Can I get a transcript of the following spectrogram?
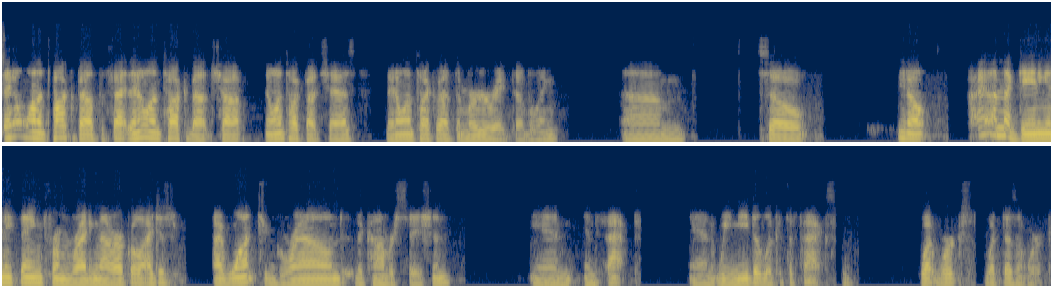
They don't want to talk about the fact. They don't want to talk about CHOP. They don't want to talk about Chaz. They don't want to talk about the murder rate doubling. Um, so, you know, I, I'm not gaining anything from writing that article. I just I want to ground the conversation in in fact, and we need to look at the facts. What works, what doesn't work.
